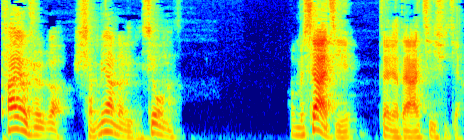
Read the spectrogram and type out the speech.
他又是个什么样的领袖呢？我们下集再给大家继续讲。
